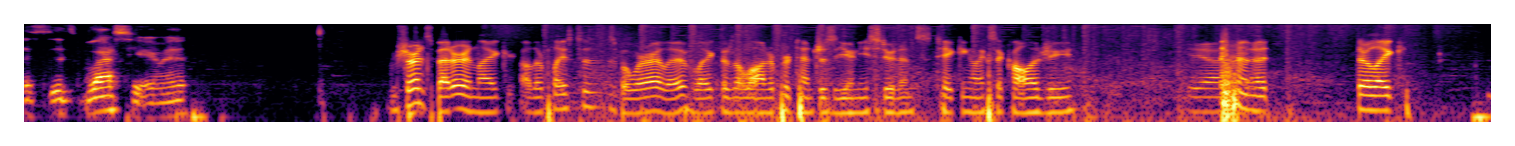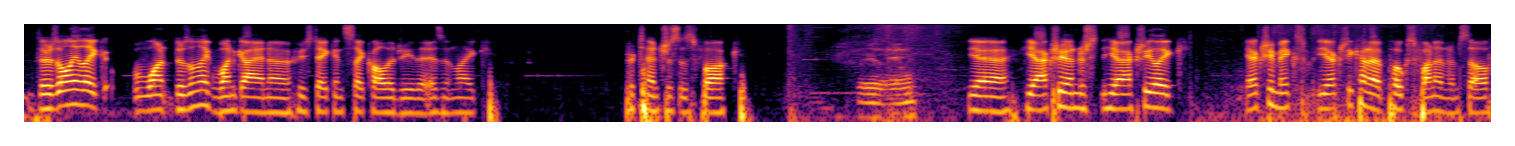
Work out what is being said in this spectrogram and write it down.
It's it's blessed here, man. I'm sure it's better in like other places, but where I live, like there's a lot of pretentious uni students taking like psychology, Yeah. and it, they're like, there's only like one, there's only like one guy I know who's taken psychology that isn't like pretentious as fuck. Really? Yeah, he actually under, he actually like, he actually makes, he actually kind of pokes fun at himself.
